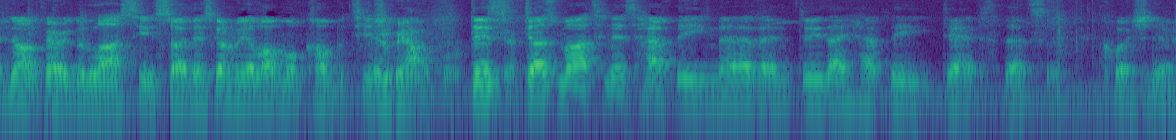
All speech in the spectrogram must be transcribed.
yeah. Not very good last year. So there's going to be a lot more competition. It'll be hard for them. Does Yeah. does Martinez have the nerve and do they have the depth? That's a question Yeah.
